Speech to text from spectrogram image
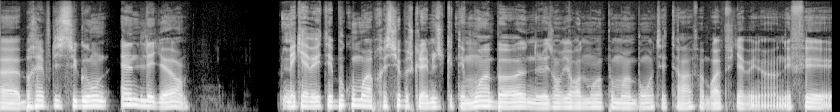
euh, Bravely Second and Layer, mais qui avait été beaucoup moins apprécié parce que la musique était moins bonne, les environnements un peu moins bons, etc. Enfin bref, il y avait un effet,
